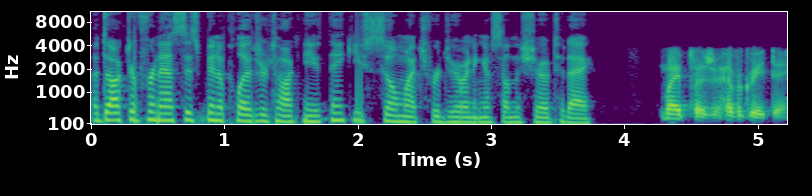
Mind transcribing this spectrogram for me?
Uh, Dr. Furness, it's been a pleasure talking to you. Thank you so much for joining us on the show today. My pleasure. Have a great day.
